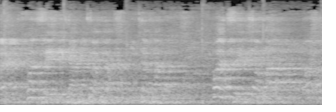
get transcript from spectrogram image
来看自己的家乡这样这样这样看看自己的校方来了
